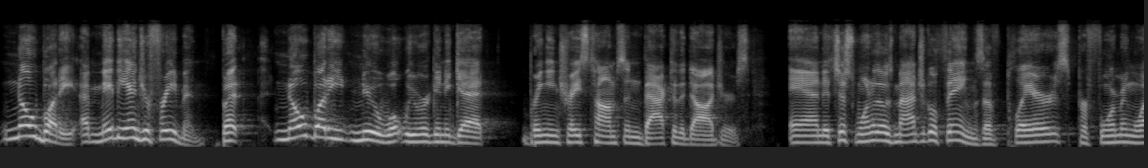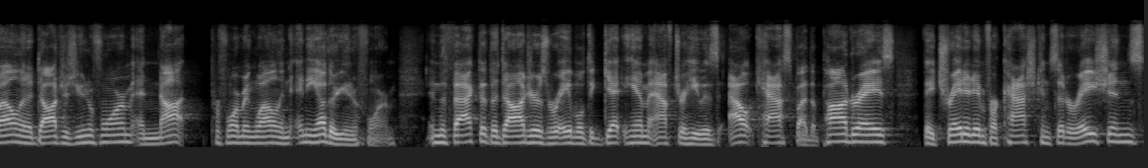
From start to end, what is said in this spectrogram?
nobody, uh, maybe Andrew Friedman, but nobody knew what we were going to get bringing Trayce Thompson back to the Dodgers. And it's just one of those magical things of players performing well in a Dodgers uniform and not performing well in any other uniform. And the fact that the Dodgers were able to get him after he was outcast by the Padres, they traded him for cash considerations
